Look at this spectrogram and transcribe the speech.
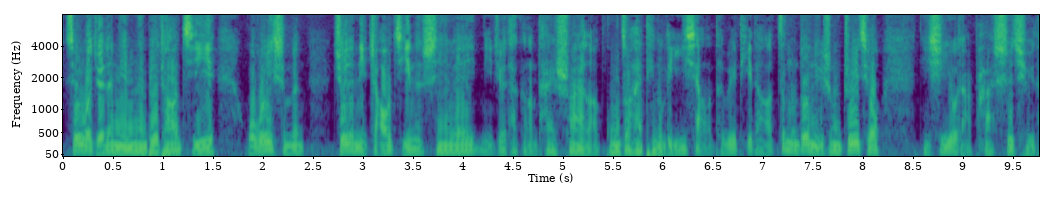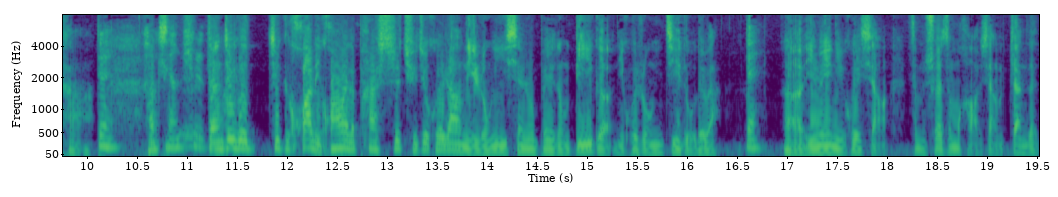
所以我觉得您呢别着急。我为什么觉得你着急呢？是因为你觉得他可能太帅了，工作还挺理想的，特别提到这么多女生追求，你是有点怕失去他。对，好像是的。但这个这个话里话外的怕失去，就会让你容易陷入被动。第一个，你会容易嫉妒，对吧？对，呃，因为你会想这么帅这么好，想站在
